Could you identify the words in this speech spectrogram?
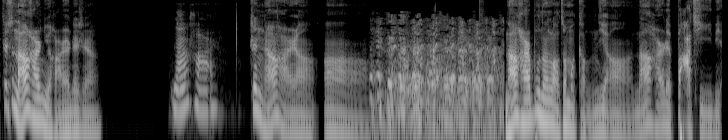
这是男孩女孩啊？这是？男孩，这男孩啊啊！男孩不能老这么耿介啊，男孩得霸气一点，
